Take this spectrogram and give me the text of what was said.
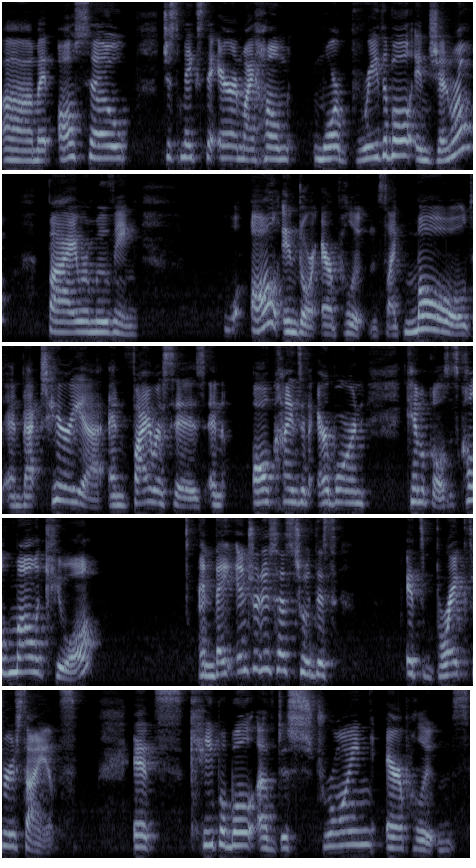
Um, it also just makes the air in my home more breathable in general by removing all indoor air pollutants like mold and bacteria and viruses and all kinds of airborne chemicals. It's called Molekule. And they introduce us to this, it's breakthrough science. It's capable of destroying air pollutants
